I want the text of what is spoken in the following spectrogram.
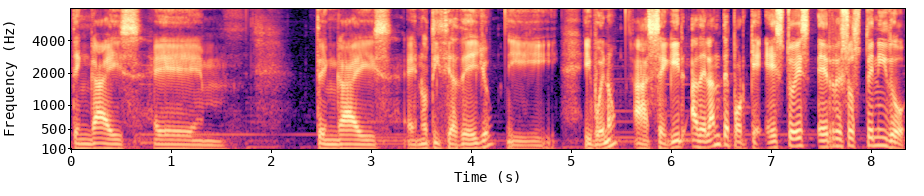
tengáis tengáis eh, noticias de ello y, bueno, a seguir adelante porque esto es R Sostenido,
